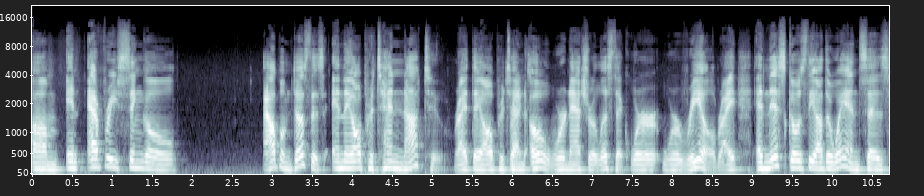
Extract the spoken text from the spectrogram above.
um and every single album does this and they all pretend not to right they all pretend Right. oh we're naturalistic we're we're real right and this goes the other way and says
